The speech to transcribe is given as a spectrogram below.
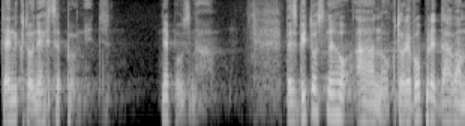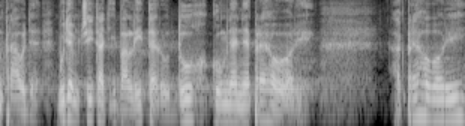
Ten, kto nechce plniť, nepozná. Bez bytostného áno, ktoré vopred dávam pravde, budem čítať iba literu. Duch ku mne neprehovorí. Ak prehovorí,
